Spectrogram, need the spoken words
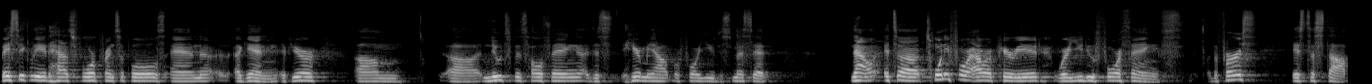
basically it has four principles. And uh, again, if you're um, uh, new to this whole thing, just hear me out before you dismiss it. Now, it's a 24 hour period where you do four things. The first is to stop.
